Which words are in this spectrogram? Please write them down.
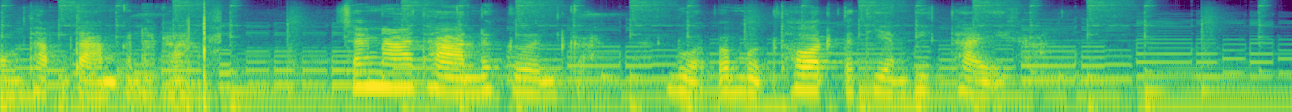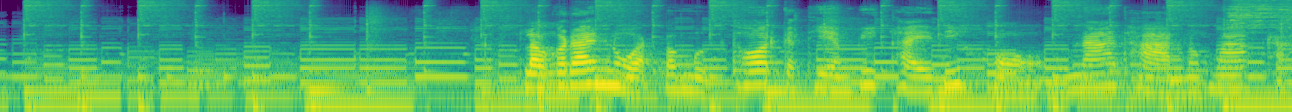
ลองทำตามกันนะคะ ช่างน่าทานเหลือเกินค่ะ หนวดปลาหมึกทอดกระเทียมพริกไทยค่ะ เราก็ได้หนวดปลาหมึกทอดกระเทียมพริกไทยที่หอมน่าทานมากๆค่ะ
